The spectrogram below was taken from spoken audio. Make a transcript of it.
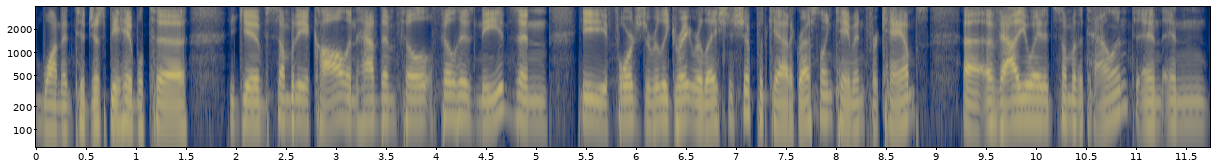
wanted to just be able to give somebody a call and have them fill fill his needs. And he forged a really great relationship with chaotic wrestling came in for camps uh, evaluated some of the talent and and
